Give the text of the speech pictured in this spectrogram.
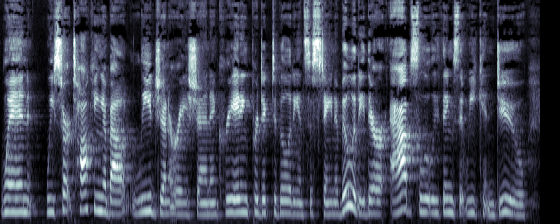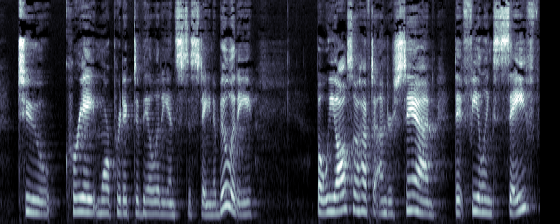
when we start talking about lead generation and creating predictability and sustainability, there are absolutely things that we can do to create more predictability and sustainability. But we also have to understand that feeling safe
